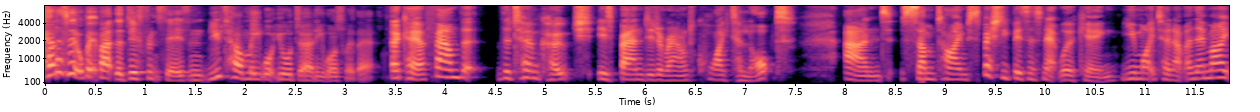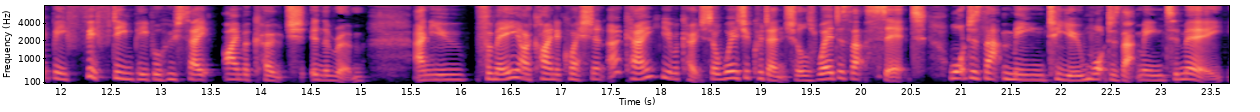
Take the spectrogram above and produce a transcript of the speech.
tell us a little bit about the differences, and you tell me what your journey was with it. Okay, I found that the term coach is bandied around quite a lot. And sometimes, especially business networking, you might turn up and there might be 15 people who say, I'm a coach in the room. And you, for me, I kind of question, okay, you're a coach. So where's your credentials? Where does that sit? What does that mean to you? What does that mean to me?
